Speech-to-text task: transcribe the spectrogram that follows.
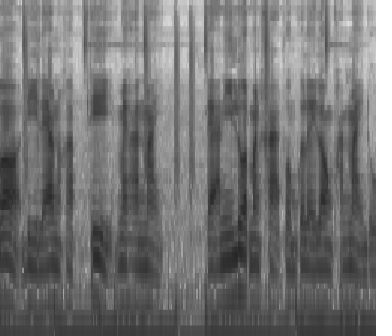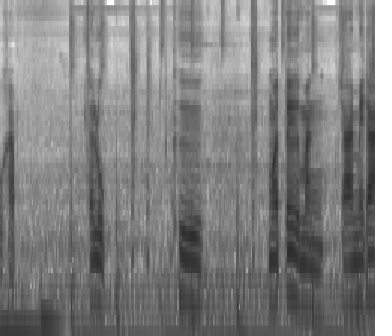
ก็ดีแล้วนะครับที่ไม่พันใหม่ แต่อันนี้ลวดมันขาดผมก็เลยลองพันใหม่ดูครับ สรุปคือมอเตอร์มันใช้ไม่ได้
